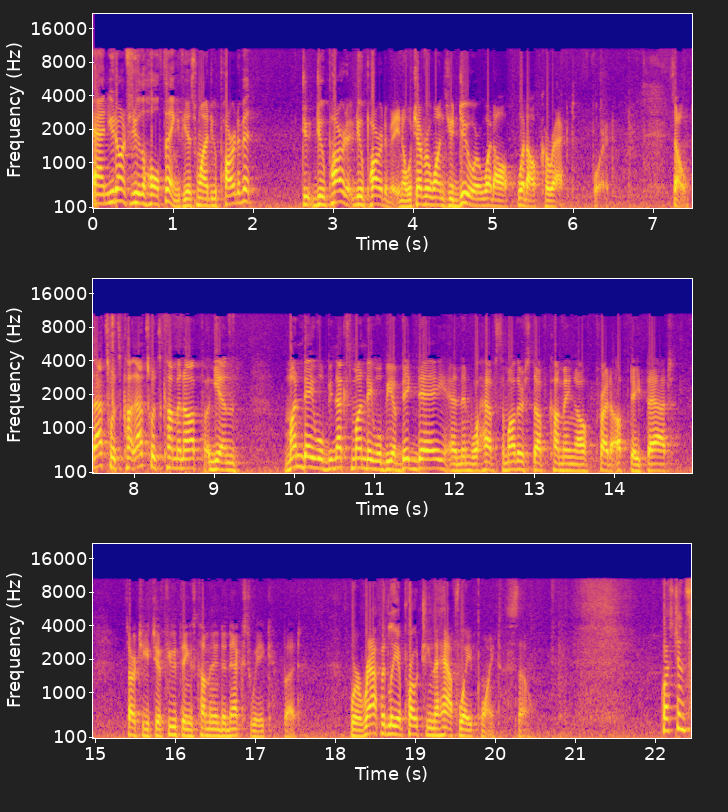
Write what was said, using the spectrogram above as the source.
And you don't have to do the whole thing. If you just want to do part of it, do, do part of do part of it. You know, whichever ones you do are what I'll what I'll correct for it. So that's what's co- that's what's coming up. Again, Monday will be next Monday will be a big day, and then we'll have some other stuff coming. I'll try to update that. Start to get you a few things coming into next week, but we're rapidly approaching the halfway point. So, questions?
